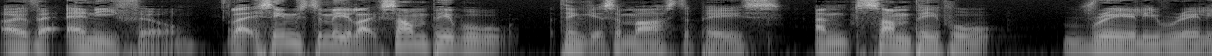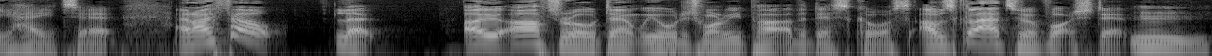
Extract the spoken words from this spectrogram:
over any film. Like it seems to me like some people think it's a masterpiece, and some people really, really hate it. And I felt, look, oh, after all, don't we all just want to be part of the discourse? I was glad to have watched it mm.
